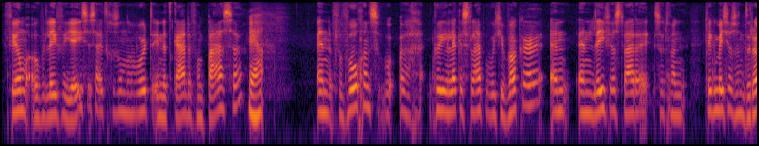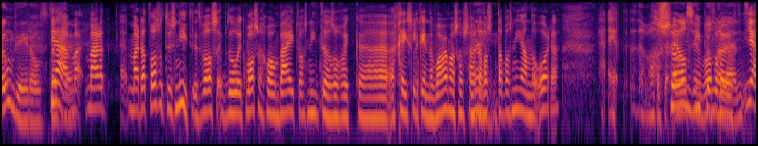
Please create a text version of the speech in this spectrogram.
film over het leven van Jezus uitgezonden wordt in het kader van Pasen. Ja. En vervolgens uh, kun je lekker slapen, word je wakker en, en leef je als het ware een soort van. Klinkt een beetje als een droomwereld. Ja, maar, maar, maar dat was het dus niet. Het was, ik bedoel, ik was er gewoon bij. Het was niet alsof ik uh, geestelijk in de war was of zo. Dat, was, dat was niet aan de orde. Ja, dat was, was zo'n diepe vreugde. Ja,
